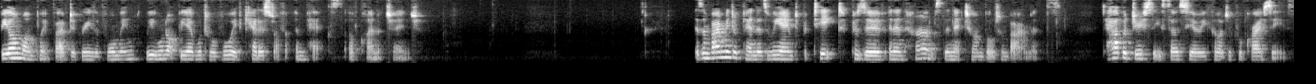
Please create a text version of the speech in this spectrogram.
Beyond 1.5 degrees of warming, we will not be able to avoid catastrophic impacts of climate change. As environmental planners, we aim to protect, preserve, and enhance the natural and built environments to help address these socio ecological crises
